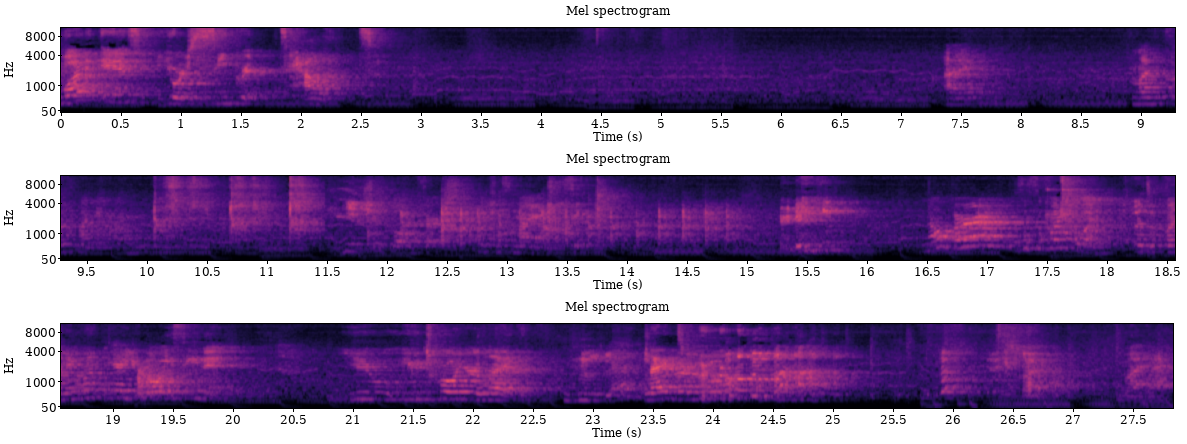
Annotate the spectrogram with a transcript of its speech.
What is your secret talent? I. Mine is a funny one. You should go first, which is my secret. Baking? No, girl, this is a funny one. Oh, it's a funny one. Yeah, you've always seen it. You you twirl your leg. Let Leg twirl. Mine.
